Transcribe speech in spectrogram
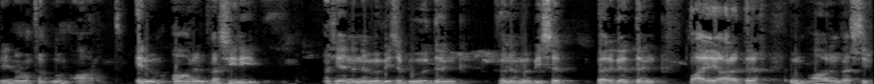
met die naam van oom Arend. En oom Arend was hierdie as jy aan 'n Namibiese boer dink, van 'n Namibiese burger dink baie jare terug oom Arend was die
